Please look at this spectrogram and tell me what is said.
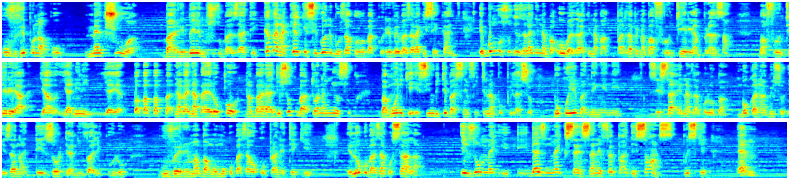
couvre-feu mpo na ko make sure barebele mosusu baza te kaka na quelques seconde boza koloba barebele bazalaki 50 ebongo soki ezalaki na baoyo bazalaki na par exemple na bafrontiere ya brazan bafrontiere ya, ya, ya nini ya, ya, ba, ba, ba, ba, na, na baaéroport na baradio soki bato wana nyonso bamoni ke esimbi te basinfiltre na population bokoyeba ndenge nini c'est ça ena aza koloba mboka na biso eza na desordre ya niveau ya likolo gouvernement bango moko baza kocomprendre te ke eloko baza kosala it doesn't make sense ça ne fait pas de sens puisque un,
